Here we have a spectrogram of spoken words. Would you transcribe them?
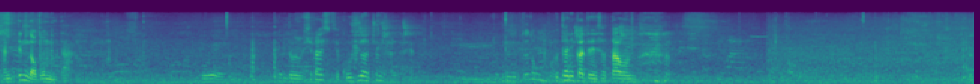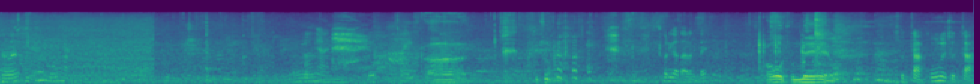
잔뜩 넣어봅니다. 뭐해? 너 싫어하실 때 고수와 좀 달라요. 되게 뜨거운 거. botanic garden에서 따온. 괜찮아요? 아니 아니. 아 소리가 다른데? 어우 좋네 좋다. 국물 좋다.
